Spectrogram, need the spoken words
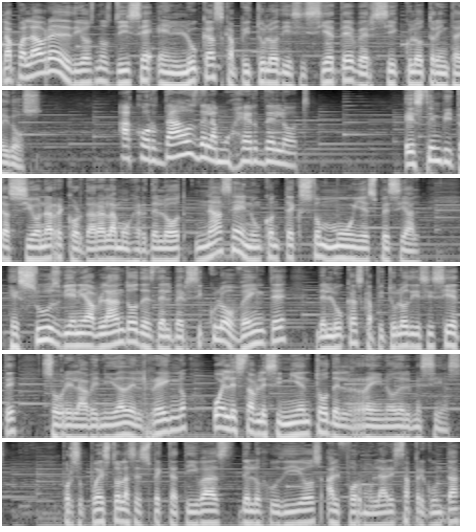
La palabra de Dios nos dice en Lucas capítulo 17 versículo 32. Acordaos de la mujer de Lot. Esta invitación a recordar a la mujer de Lot nace en un contexto muy especial. Jesús viene hablando desde el versículo 20 de Lucas capítulo 17 sobre la venida del reino o el establecimiento del reino del Mesías. Por supuesto, las expectativas de los judíos al formular esta pregunta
